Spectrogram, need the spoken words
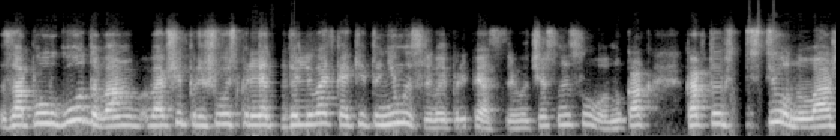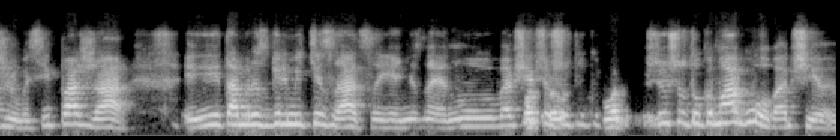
за полгода вам вообще пришлось преодолевать какие-то немыслимые препятствия, вот честное слово. Ну, как, как-то все наложилось, и пожар, и там разгерметизация, я не знаю, ну, вообще вот, все, что только, вот, все, что только могло вообще.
